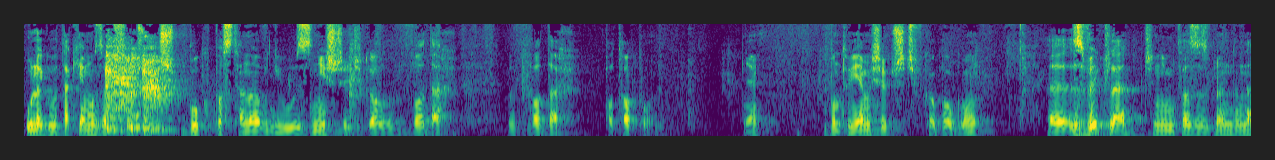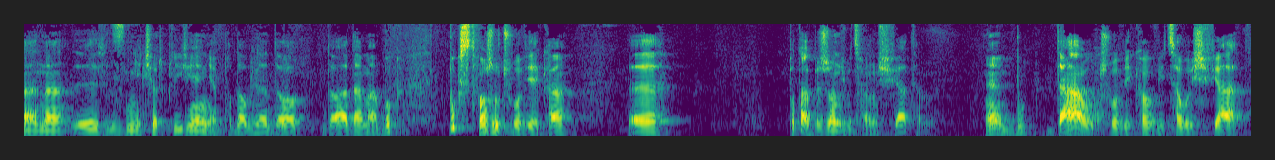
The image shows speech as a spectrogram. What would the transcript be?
uległ takiemu zepsuciu, iż Bóg postanowił zniszczyć go w wodach, w wodach potopu. Nie? Buntujemy się przeciwko Bogu. E, zwykle czynimy to ze względu na, na e, zniecierpliwienie, podobne do, do Adama. Bóg, Bóg stworzył człowieka e, po to, aby rządził całym światem. Bóg dał człowiekowi cały świat,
